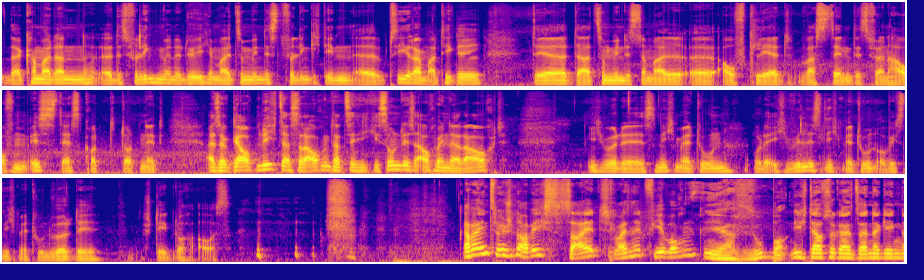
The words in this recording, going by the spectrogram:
Da kann man dann, äh, das verlinken wir natürlich einmal, zumindest verlinke ich den äh, Psiram-Artikel, der da zumindest einmal äh, aufklärt, was denn das für ein Haufen ist, der Scott.net. Also glaubt nicht, dass Rauchen tatsächlich gesund ist, auch wenn er raucht. Ich würde es nicht mehr tun oder ich will es nicht mehr tun. Ob ich es nicht mehr tun würde, steht noch aus. Aber inzwischen habe ich es seit, weiß nicht, vier Wochen. Ja, super. Ich darf sogar in seiner Gegend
